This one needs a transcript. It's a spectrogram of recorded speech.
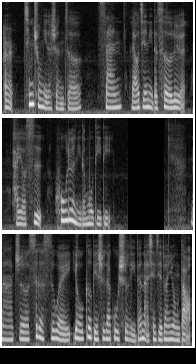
二、清楚你的选择；三、了解你的策略；还有四、忽略你的目的地。那这四个思维又个别是在故事里的哪些阶段用到？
